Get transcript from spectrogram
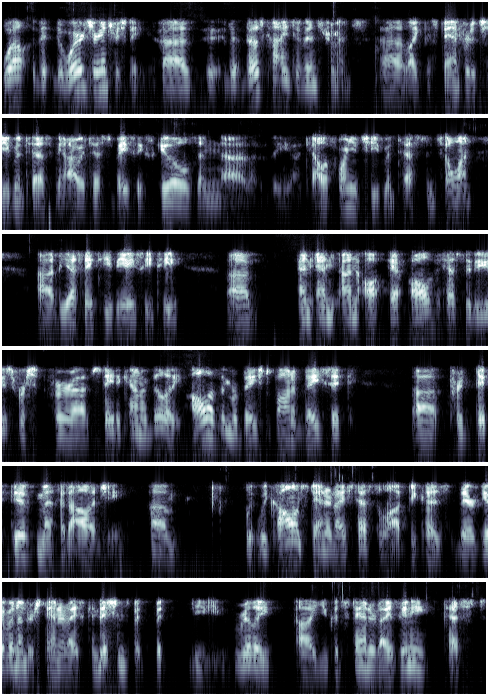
Well, the, the words are interesting. Uh, th- those kinds of instruments, uh, like the Stanford Achievement Test, and the Iowa Test of Basic Skills, and uh, the California Achievement Test, and so on, uh, the SAT, the ACT, uh, and and, and all, all the tests that are used for for uh, state accountability, all of them are based upon a basic uh, predictive methodology. Um, we, we call them standardized tests a lot because they're given under standardized conditions, but but really uh, you could standardize any test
